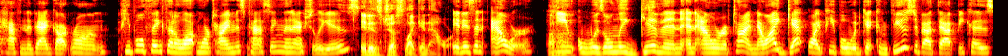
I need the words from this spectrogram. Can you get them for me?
half in the bag got wrong, people think that a lot more time is passing than actually is. It is just like an hour. It is an hour. He Uh-huh. was only given an hour of time. Now I get why people would get confused about that because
